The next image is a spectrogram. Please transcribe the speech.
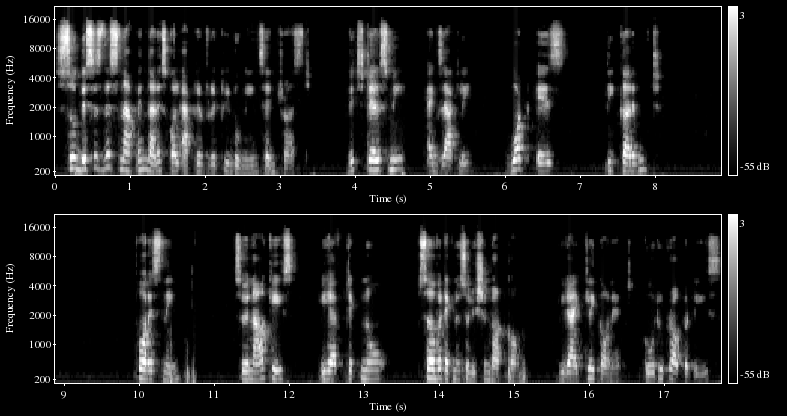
So this is the snap-in that is called Active Directory Domains and Trust which tells me exactly what is the current forest name. So in our case we have techno servertechnosolution.com. We right click on it, go to properties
